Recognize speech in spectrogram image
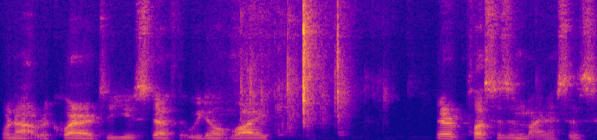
we're not required to use stuff that we don't like. There are pluses and minuses.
